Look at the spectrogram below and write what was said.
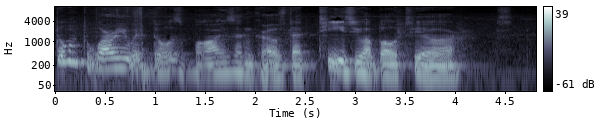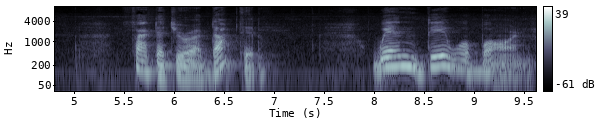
Don't worry with those boys and girls that tease you about your fact that you're adopted. When they were born,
